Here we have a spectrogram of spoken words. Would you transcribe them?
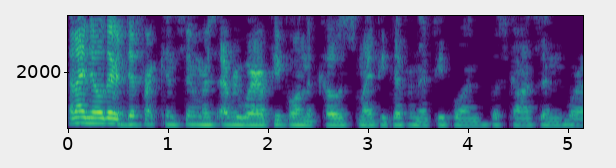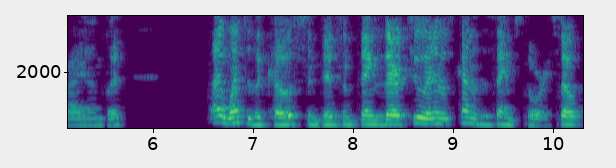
And I know there are different consumers everywhere. People on the coast might be different than people in Wisconsin, where I am, but I went to the coast and did some things there too, and it was kind of the same story. So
